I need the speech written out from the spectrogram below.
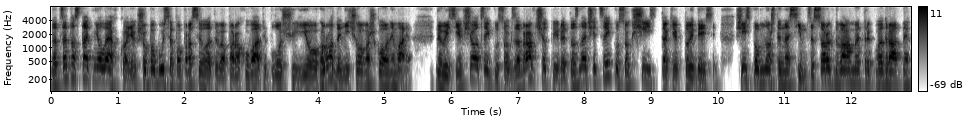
Да це достатньо легко. Якщо бабуся попросила тебе порахувати площу її огорода, нічого важкого немає. Дивись, якщо цей кусок забрав 4, то значить цей кусок 6, так як той 10. 6 помножити на 7 – це 42 метри квадратних.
